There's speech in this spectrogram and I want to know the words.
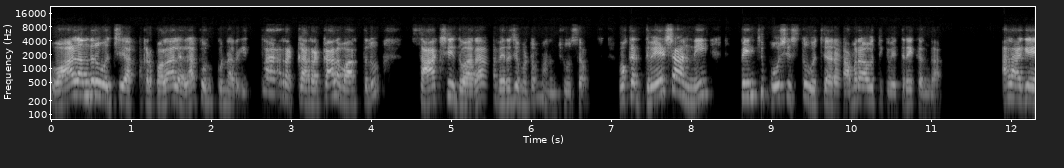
వాళ్ళందరూ వచ్చి అక్కడ పొలాలు ఎలా కొనుక్కున్నారు? ఇట్లా రకరకాల వార్తలు సాక్షి ద్వారా విరజమటం మనం చూసాం. ఒక ద్వేషాన్ని పెంచి పోషిస్తూ వచ్చారు అమరావతికి వ్యతిరేకంగా. అలాగే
